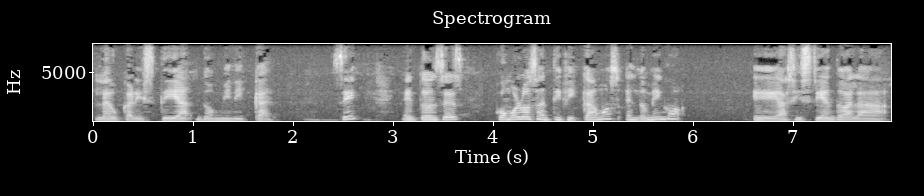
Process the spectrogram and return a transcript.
la Eucaristía dominical. ¿Sí? Entonces, ¿Cómo lo santificamos el domingo? Eh, asistiendo a la,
